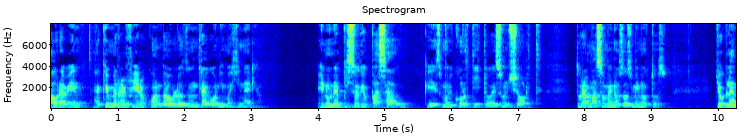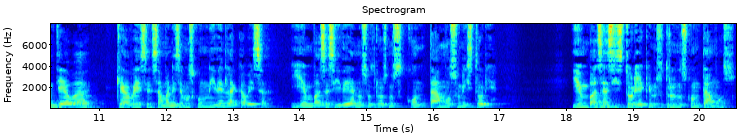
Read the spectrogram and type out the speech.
Ahora bien, ¿a qué me refiero cuando hablo de un dragón imaginario? En un episodio pasado, que es muy cortito, es un short, dura más o menos dos minutos, yo planteaba que a veces amanecemos con una idea en la cabeza y en base a esa idea nosotros nos contamos una historia. Y en base a esa historia que nosotros nos contamos,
